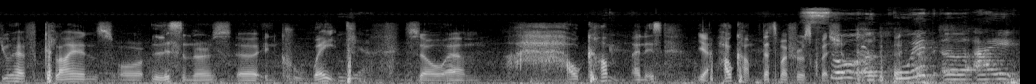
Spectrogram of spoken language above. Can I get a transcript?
you have clients or listeners uh, in Kuwait. Yeah. So um, how come? And is yeah, how come? That's my first question. So uh, Kuwait, uh, I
